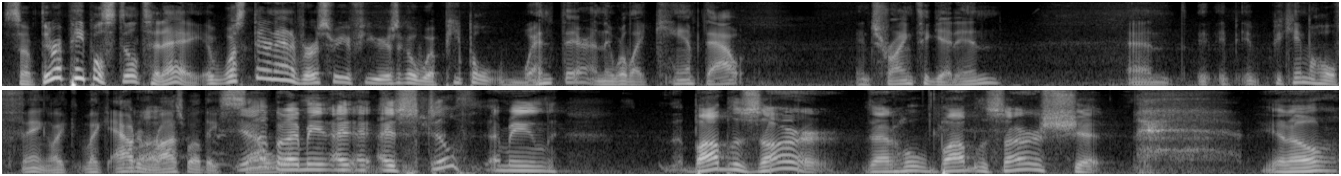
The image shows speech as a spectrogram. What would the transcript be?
So there are people still today. It wasn't there an anniversary a few years ago where people went there and they were like camped out and trying to get in, and it, it, it became a whole thing. Like like out in Roswell, they sell. Yeah, but I mean, I, I, still, th- I mean, Bob Lazar, that whole Bob Lazar shit, you know,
